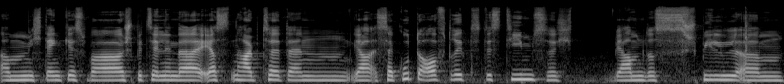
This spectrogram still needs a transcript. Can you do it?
Ähm, ich denke, es war speziell in der ersten Halbzeit ein ja, sehr guter Auftritt des Teams. Ich, wir haben das Spiel ähm,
